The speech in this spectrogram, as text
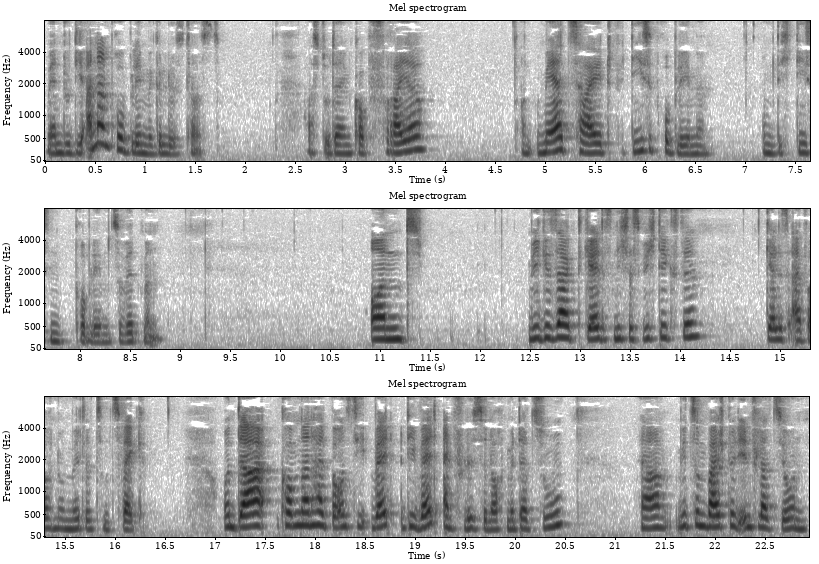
Wenn du die anderen Probleme gelöst hast, hast du deinen Kopf freier und mehr Zeit für diese Probleme, um dich diesen Problemen zu widmen. Und wie gesagt, Geld ist nicht das Wichtigste. Geld ist einfach nur Mittel zum Zweck. Und da kommen dann halt bei uns die, Welt, die Welteinflüsse noch mit dazu, ja, wie zum Beispiel die Inflation.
